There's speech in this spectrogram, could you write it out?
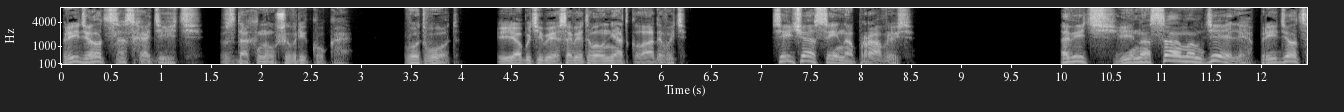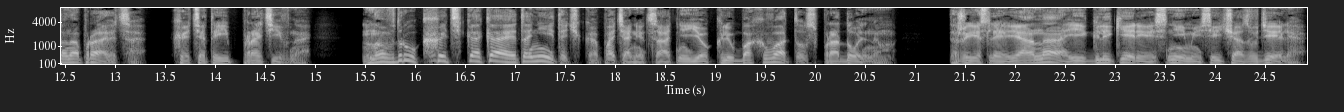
«Придется сходить», — вздохнул Шеврикука. «Вот-вот, и я бы тебе советовал не откладывать. Сейчас и направлюсь». А ведь и на самом деле придется направиться, хоть это и противно. Но вдруг хоть какая-то ниточка потянется от нее к любохвату с продольным. Даже если и она, и Гликерия с ними сейчас в деле,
